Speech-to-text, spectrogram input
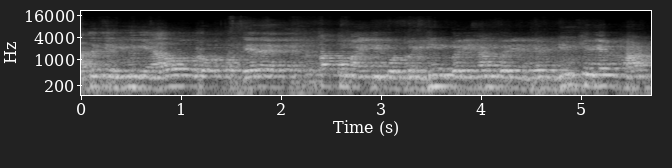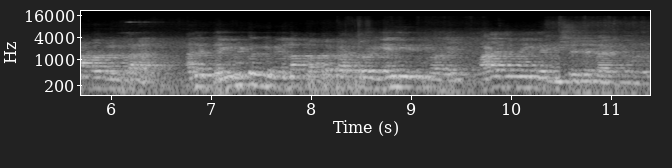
ಅದಕ್ಕೆ ನಿಮಗೆ ಯಾರೊಬ್ರು ಬೇರೆ ತಪ್ಪು ಮಾಹಿತಿ ಕೊಟ್ಟು, ಹಿಂಗ್ ಬರಿ, ಹಂಗ್ ಬರಿ ಅಂತ ಹೇಳಿ ನಿಮ್ ಕೆರಿಯರ್ ಹಾಳು ಮಾಡೋರು ಇರ್ತಾರೆ. ಅದೇ ದಯವಿಟ್ಟು ನೀವೆಲ್ಲ ಪತ್ರಕರ್ತರು ಏನಿರ್ತೀವಿ ಬಹಳ ಜನ ಇದೆ ವಿಶೇಷ ಕಾರ್ಯಕ್ರಮದಲ್ಲಿ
